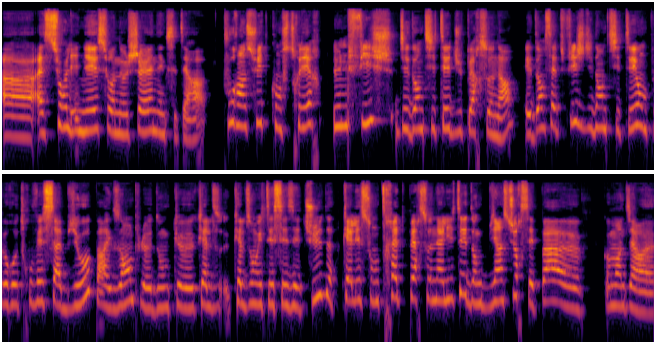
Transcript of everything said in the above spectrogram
à, surligner sur Notion, etc. Pour ensuite construire une fiche d'identité du persona. Et dans cette fiche d'identité, on peut retrouver sa bio, par exemple, donc euh, quelles, quelles, ont été ses études, quel est son trait de personnalité. Donc bien sûr, c'est pas euh, comment dire, euh,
